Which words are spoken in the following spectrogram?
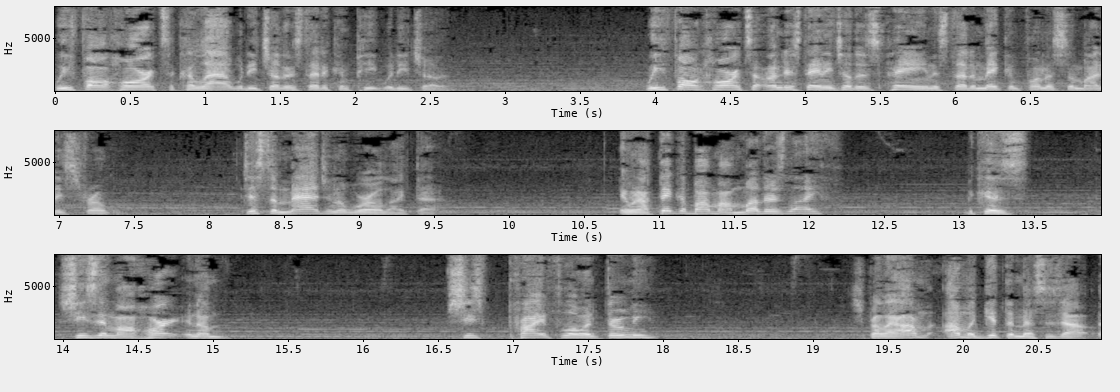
We fought hard to collab with each other instead of compete with each other. We fought hard to understand each other's pain instead of making fun of somebody's struggle. Just imagine a world like that. And when I think about my mother's life, because she's in my heart and I'm she's probably flowing through me. She's probably like, I'm I'm gonna get the message out.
